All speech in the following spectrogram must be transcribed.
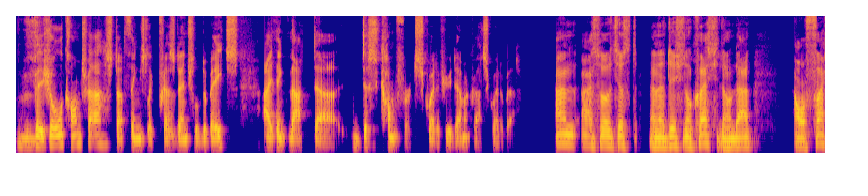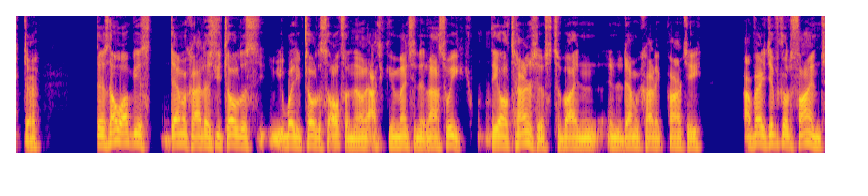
visual contrast at things like presidential debates, I think that uh, discomforts quite a few Democrats quite a bit. And I suppose just an additional question on that, or factor. There's no obvious Democrat, as you told us. Well, you've told us often. And I think you mentioned it last week. Mm-hmm. The alternatives to Biden in the Democratic Party are very difficult to find.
